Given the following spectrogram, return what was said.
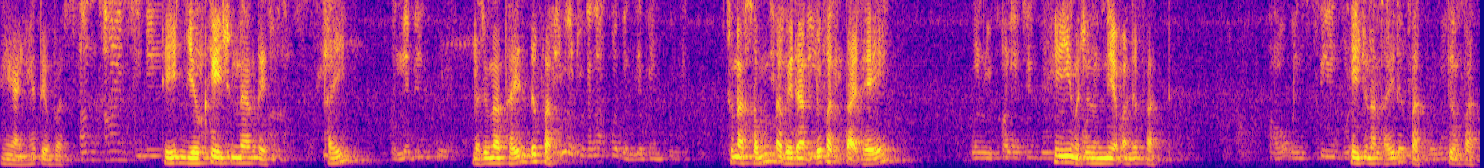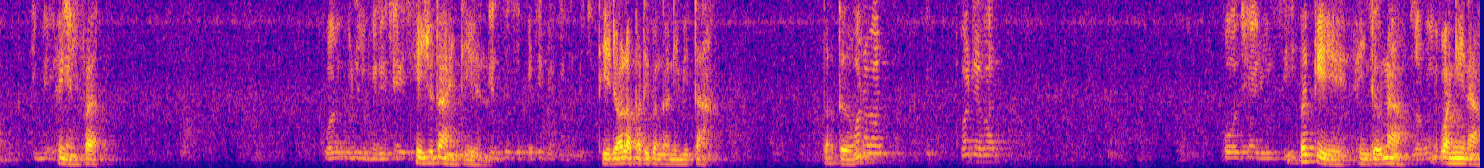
hình ảnh hay tượng Phật thì nhiều khi chúng ta có thể thấy là chúng ta thấy Đức Phật. Chúng ta sống là về Đức Phật tại thế. Khi mà chúng ta niệm ơn Đức Phật, khi chúng ta thấy Đức Phật tượng Phật hình ảnh Phật khi chúng ta hành thiền thì đó là Patipanga Nimitta tỏ tướng bất kỳ hình tướng nào, oai nghi nào,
